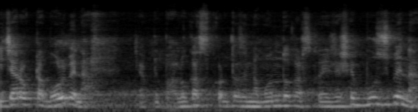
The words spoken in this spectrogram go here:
বিচারকটা বলবে না যে আপনি ভালো কাজ করতেছেন না, মন্দ কাজ করেছে সে বুঝবে না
